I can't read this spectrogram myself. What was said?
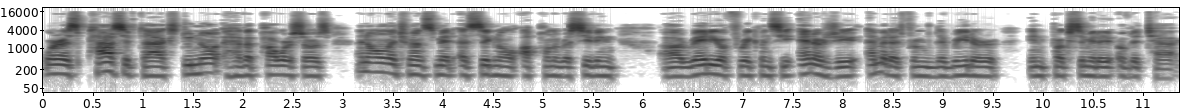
whereas passive tags do not have a power source and only transmit a signal upon receiving uh, radio frequency energy emitted from the reader in proximity of the tag.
